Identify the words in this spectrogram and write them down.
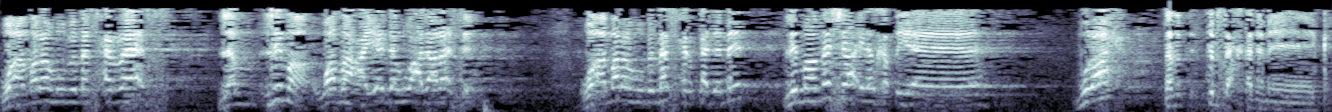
وأمره بمسح الرأس. لم لما وضع يده على رأسه. وأمره بمسح القدمين لما مشى إلى الخطية. مو راح؟ تمسح قدميك.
